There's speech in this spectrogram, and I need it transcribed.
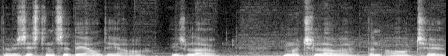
the resistance of the LDR is low, much lower than R2.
